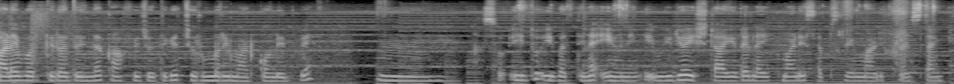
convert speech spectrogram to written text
ಮಳೆ ಬರ್ತಿರೋದ್ರಿಂದ ಕಾಫಿ ಜೊತೆಗೆ ಚುರುಮುರಿ ಮಾಡ್ಕೊಂಡಿದ್ವಿ. ಸೊ ಇದು ಇವತ್ತಿನ ಈವ್ನಿಂಗ್ ಈ ವಿಡಿಯೋ ಇಷ್ಟ ಆಗಿದೆ ಲೈಕ್ ಮಾಡಿ ಸಬ್ಸ್ಕ್ರೈಬ್ ಮಾಡಿ ಫ್ರೆಂಡ್ಸ್ ಥ್ಯಾಂಕ್ ಯು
